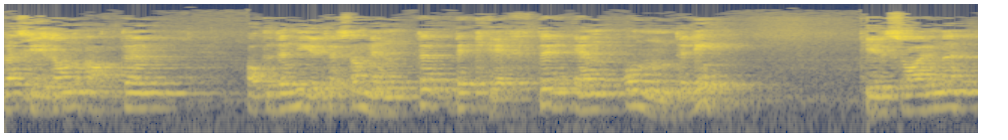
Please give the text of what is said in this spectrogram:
der skriver han at, at Det nye testamentet bekrefter en åndelig tilsvarende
